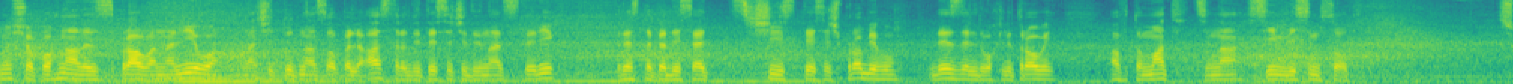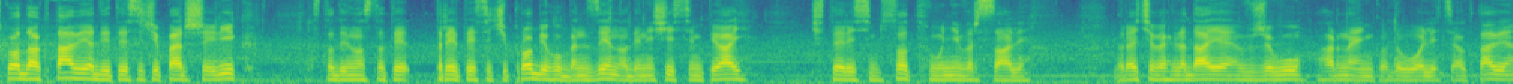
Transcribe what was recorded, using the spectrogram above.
Ну що, погнали справа наліво. Значить, тут у нас Opel Astra 2012 рік, 356 тисяч пробігу, дизель 2-літровий, автомат, ціна 7800. Шкода Octavia 2001 рік, 193 тисячі пробігу, бензин, 1,6 MPI, 4700 в універсалі. До речі, виглядає вживу гарненько доволі ця Octavia.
